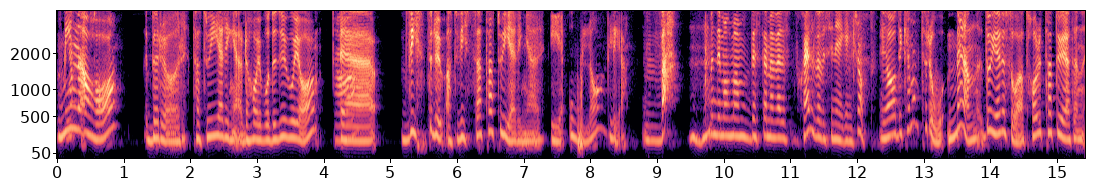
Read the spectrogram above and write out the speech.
Min aha berör tatueringar. Det har ju både du och jag. Eh, visste du att vissa tatueringar är olagliga? Va? Men det måste man bestämma väl själv över sin egen kropp? Ja, det kan man tro. Men då är det så att har du tatuerat en,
